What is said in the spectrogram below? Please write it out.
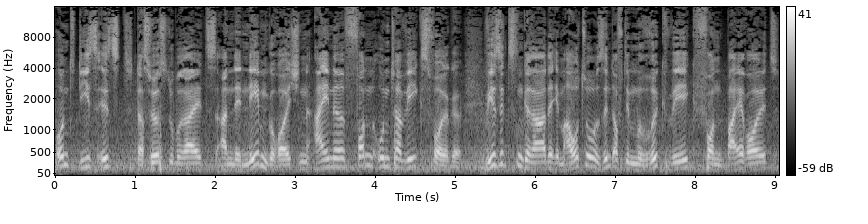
Und dies ist, das hörst du bereits an den Nebengeräuschen, eine von unterwegs Folge. Wir sitzen gerade im Auto, sind auf dem Rückweg von Bayreuth.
